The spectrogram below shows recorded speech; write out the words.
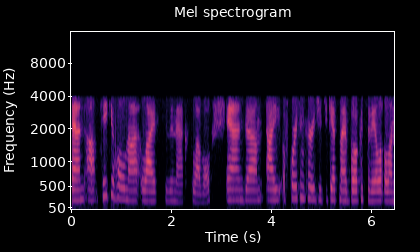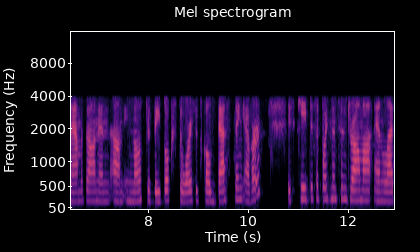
and um, take your whole life to the next level. And um, I, of course, encourage you to get my book. It's available on Amazon and um, in most of the bookstores. It's called Best Thing Ever escape disappointments and drama and let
